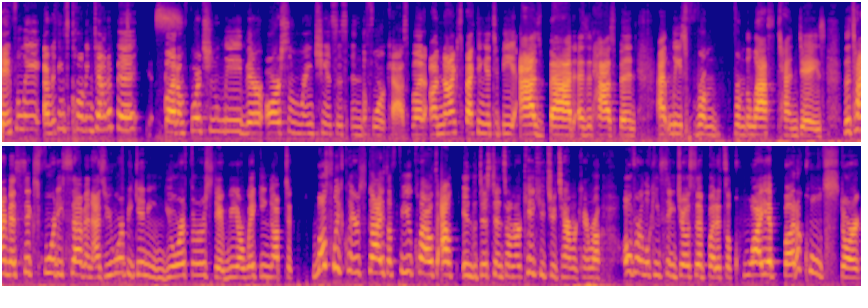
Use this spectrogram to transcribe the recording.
Thankfully, everything's calming down a bit. Yes. But unfortunately, there are some rain chances in the forecast. But I'm not expecting it to be as bad as it has been, at least from from the last 10 days. The time is 647. As you are beginning your Thursday, we are waking up to mostly clear skies, a few clouds out in the distance on our KQ2 tower camera overlooking St. Joseph, but it's a quiet but a cool start.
